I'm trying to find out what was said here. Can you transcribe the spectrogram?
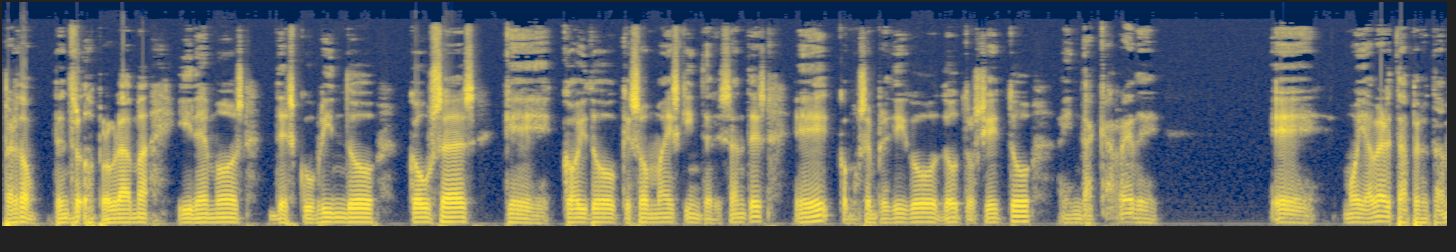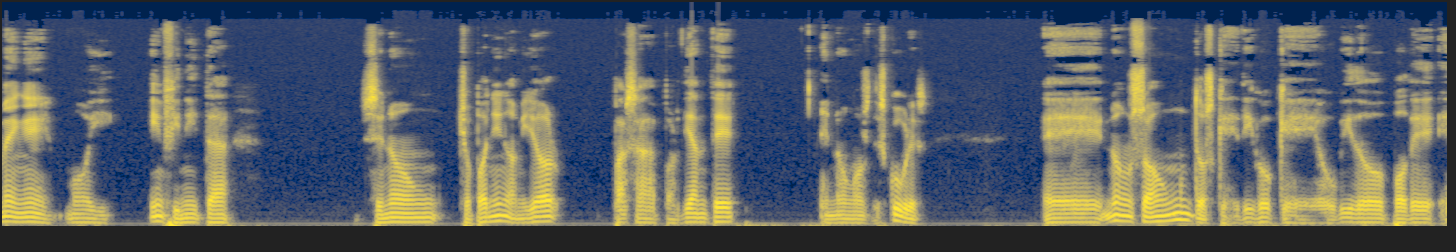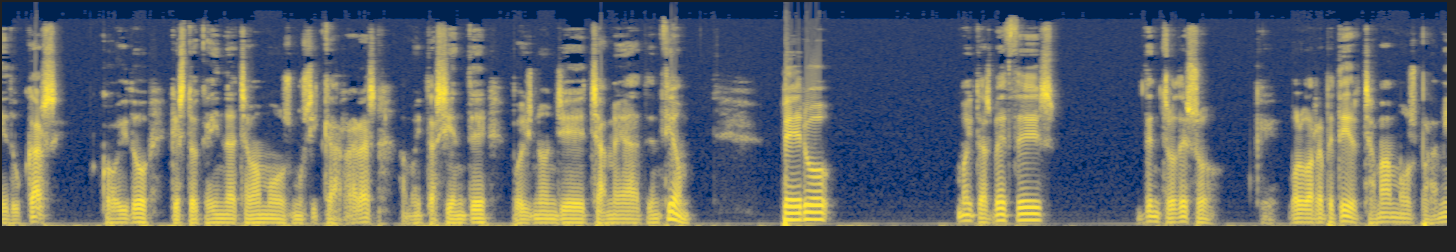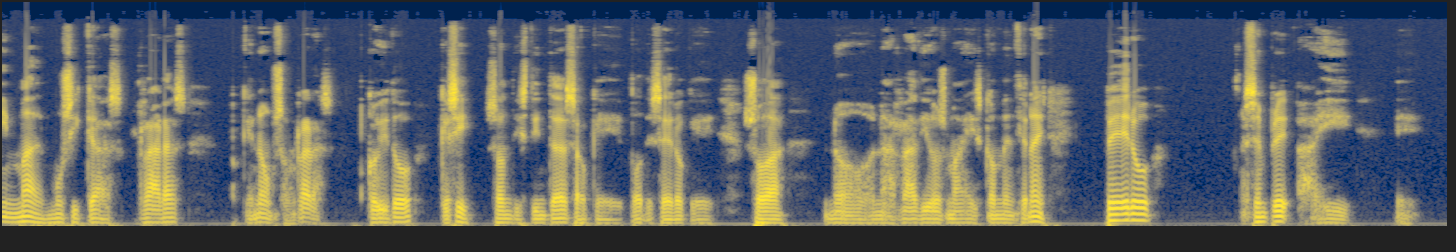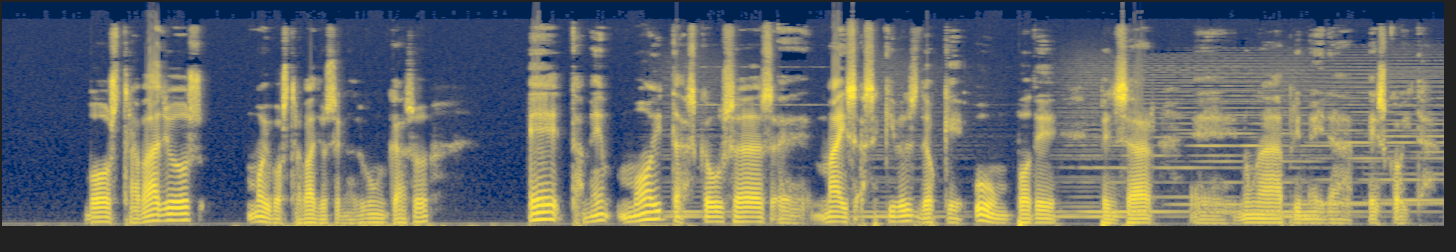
perdón, dentro do programa iremos descubrindo cousas que coido que son máis que interesantes e, como sempre digo, doutro xeito, aínda que a rede é eh, moi aberta, pero tamén é moi infinita, se non cho poñen a mellor pasa por diante e non os descubres. Eh, non son dos que digo que o ouvido pode educarse. Coido que isto que aínda chamamos música raras a moita xente pois non lle chame a atención. Pero moitas veces dentro deso que volvo a repetir chamamos para min mal músicas raras porque non son raras. Coido que sí, son distintas ao que pode ser o que soa no, nas radios máis convencionais, pero sempre hai eh, vos traballos, moi vos traballos en algún caso, e tamén moitas cousas eh, máis asequibles do que un pode pensar eh, nunha primeira escoita.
